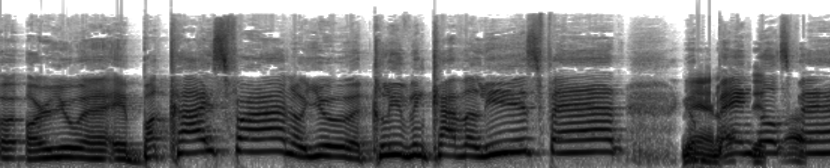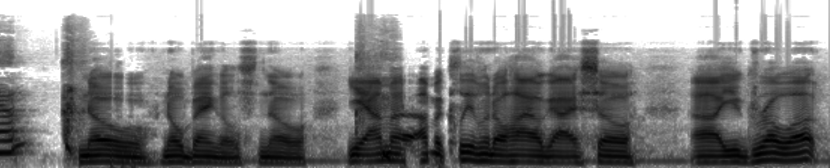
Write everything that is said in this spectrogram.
Are you a, a Buckeyes fan? Are you a Cleveland Cavaliers fan? You a Bengals fan? no, no Bengals. No. Yeah, I'm a I'm a Cleveland, Ohio guy. So uh, you grow up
